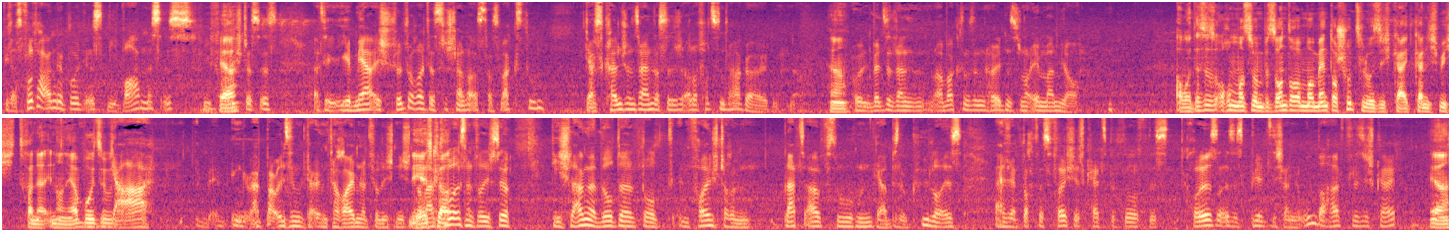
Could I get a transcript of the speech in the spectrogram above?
wie das Futterangebot ist, wie warm es ist, wie Ja. feucht es ist. Also je mehr ich füttere, desto schneller ist das Wachstum. Das kann schon sein, dass sie sich alle 14 Tage halten. Ja. Ja. Und wenn sie dann erwachsen sind, halten sie noch einmal im Jahr. Aber das ist auch immer so ein besonderer Moment der Schutzlosigkeit, kann ich mich dran erinnern. Ja, wo so, Ja, in- bei uns im, im Terrarium natürlich nicht. In Nee, der ist Natur klar. ist natürlich so, die Schlange würde dort einen feuchteren Platz aufsuchen, der ein bisschen kühler ist. Also doch das Feuchtigkeitsbedürfnis größer ist. Es bildet sich eine Unterhautflüssigkeit. ja,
